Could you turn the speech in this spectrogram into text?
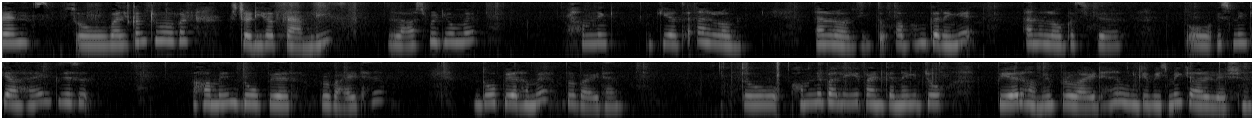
Friends so welcome to our study हर फैमिली लास्ट वीडियो में हमने किया था एनालॉग एनालॉजी तो अब हम करेंगे एनालॉगस पेयर तो इसमें क्या है? जैसे हमें दो पेयर प्रोवाइड हैं। दो पेयर हमें प्रोवाइड हैं। तो हमने पहले ये फाइंड करना है कि जो पेयर हमें प्रोवाइड हैं, उनके बीच में क्या रिलेशन है।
